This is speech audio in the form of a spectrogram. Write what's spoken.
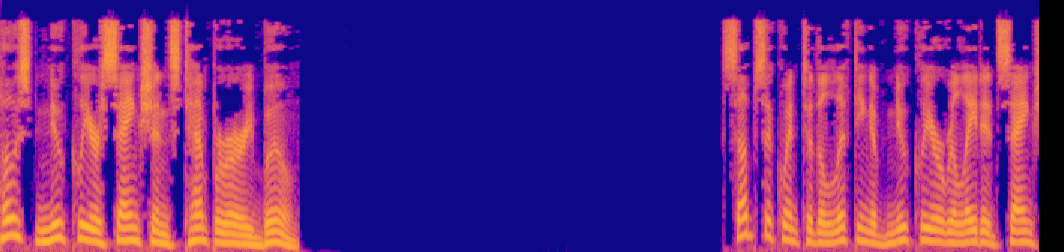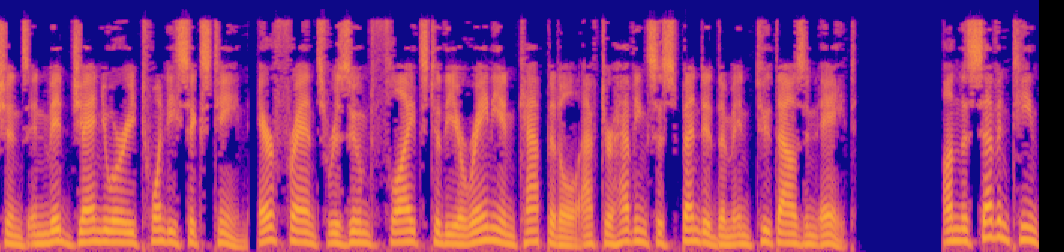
Post-nuclear sanctions temporary boom Subsequent to the lifting of nuclear-related sanctions in mid-January 2016, Air France resumed flights to the Iranian capital after having suspended them in 2008. On 17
